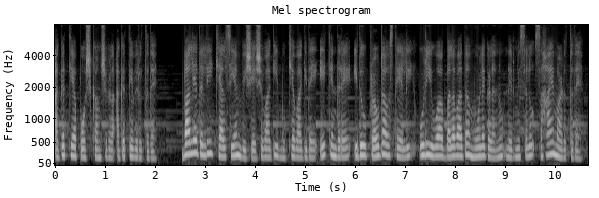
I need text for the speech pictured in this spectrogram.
ಅಗತ್ಯ ಪೋಷಕಾಂಶಗಳ ಅಗತ್ಯವಿರುತ್ತದೆ. ಬಾಲ್ಯದಲ್ಲಿ ಕ್ಯಾಲ್ಸಿಯಂ ವಿಶೇಷವಾಗಿ ಮುಖ್ಯವಾಗಿದೆ, ಏಕೆಂದರೆ ಇದು ಪ್ರೌಢಾವಸ್ಥೆಯಲ್ಲಿ ಉಳಿಯುವ ಬಲವಾದ ಮೂಳೆಗಳನ್ನು ನಿರ್ಮಿಸಲು ಸಹಾಯ ಮಾಡುತ್ತದೆ.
